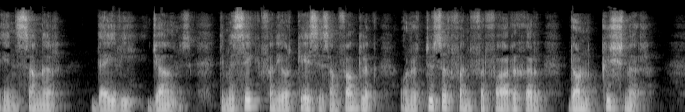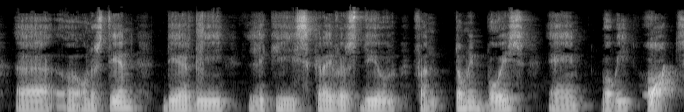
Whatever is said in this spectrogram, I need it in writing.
en sanger Davy Jones. Die muziek van die orkest is aanvankelijk onder toesig van vervaardiger Don Kushner uh, ondersteun dier die Likkie skrywers duo van Tommy Boyce en Bobby Hart.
